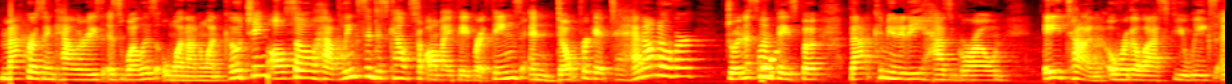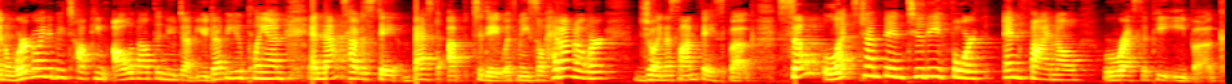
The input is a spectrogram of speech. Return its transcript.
macros and calories as well as one-on-one -on -one coaching. Also have links and discounts to all my favorite things. And don't forget to head on over Join us on Facebook. That community has grown a ton over the last few weeks and we're going to be talking all about the new WW plan and that's how to stay best up to date with me. So head on over, join us on Facebook. So let's jump into the fourth and final recipe ebook.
